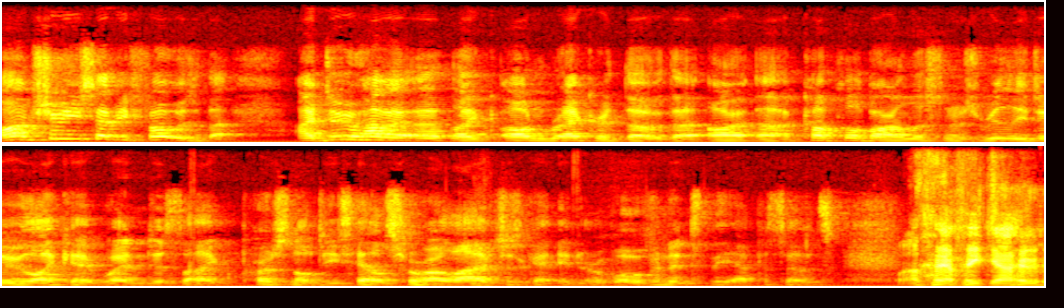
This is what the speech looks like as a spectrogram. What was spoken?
Oh, I'm sure you sent me photos of that. I do have it uh, like on record though that our, a couple of our listeners really do like it when just like personal details from our lives just get interwoven into the episodes. Well, there we go.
